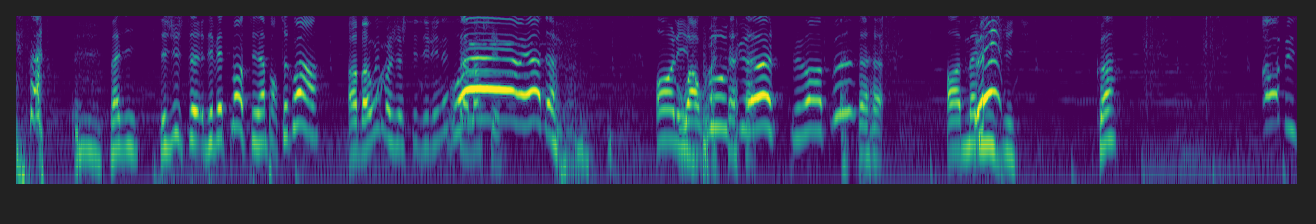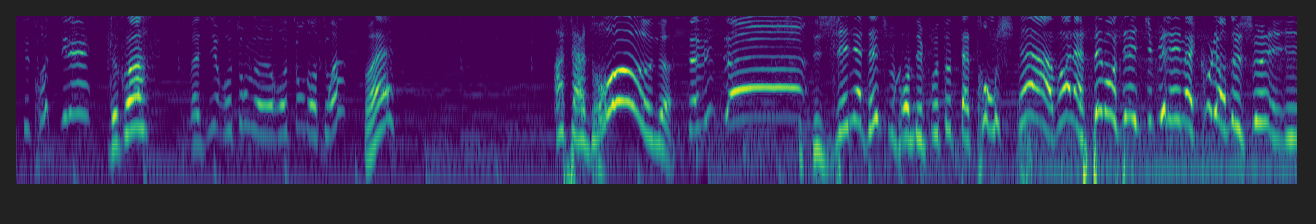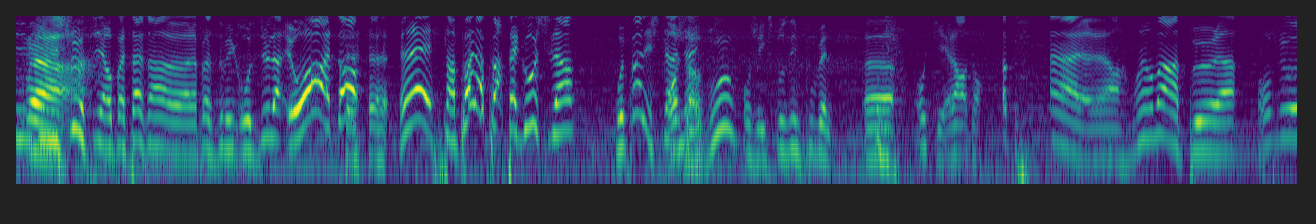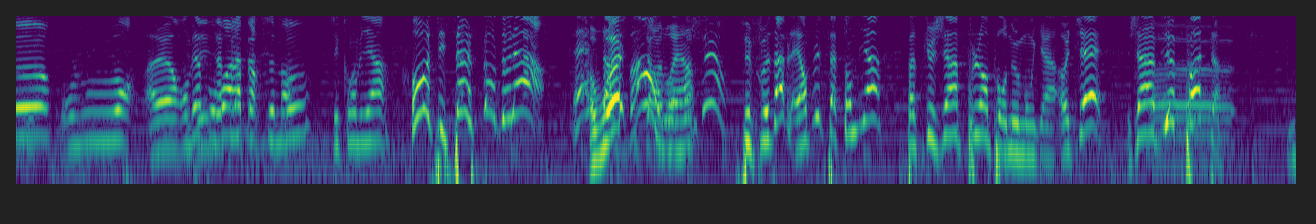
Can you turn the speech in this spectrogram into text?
Vas-y. C'est juste euh, des vêtements, c'est n'importe quoi. Hein. Ah, bah oui, moi j'ai acheté des lunettes, Ouais, ça a marché. regarde Oh les Waouh. beaux gosses Fais voir un peu Oh magnifique. Quoi Oh, mais c'est trop stylé. De quoi Vas-y, retourne, euh, retourne en toi. Ouais. Ah c'est un drone. T'as vu ça C'est génial, t'as vu tu peux prendre des photos de ta tronche. Ah voilà c'est bon j'ai récupéré ma couleur de cheveux et, et- et Ah. mes cheveux aussi hein, au passage hein, euh, à la place de mes gros yeux là. Et oh attends. Eh sympa la part à gauche là. Vous pouvez pas aller jeter Oh, un œil j'avoue. Oh j'ai explosé une poubelle. Euh ok alors attends. Hop alors ouais, on va un peu là Bonjour Bonjour. Alors, on vient pour voir l'appartement. C'est combien? Oh, c'est 500 dollars Eh, ça Ouais, c'est en vrai, hein. cher C'est faisable. Et en plus, ça tombe bien parce que j'ai un plan pour nous, mon gars. Ok? J'ai un vieux Euh, pote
